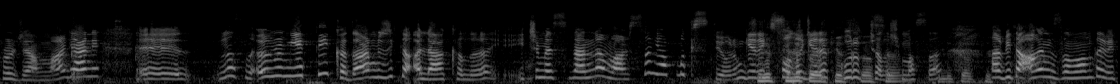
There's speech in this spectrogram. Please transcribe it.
projem var. Yani e, nasıl ömrüm yettiği kadar müzikle alakalı içime sinen ne varsa yapmak istiyorum. Gerek Flüt- solo flüt gerek grup orkestrası, çalışması. flüt orkestrası. Ha bir de aynı zamanda evet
